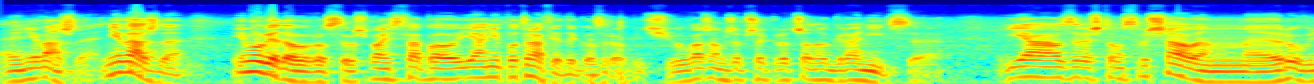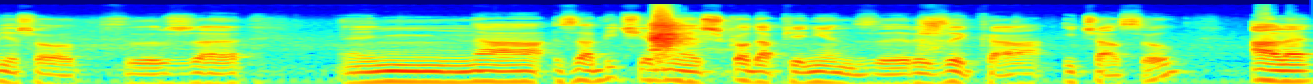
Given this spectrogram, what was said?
E, Nieważne, nieważne. Nie mówię to po prostu, proszę Państwa, bo ja nie potrafię tego zrobić. Uważam, że przekroczono granicę. Ja zresztą słyszałem e, również od, że e, na zabicie mnie szkoda pieniędzy, ryzyka i czasu, ale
